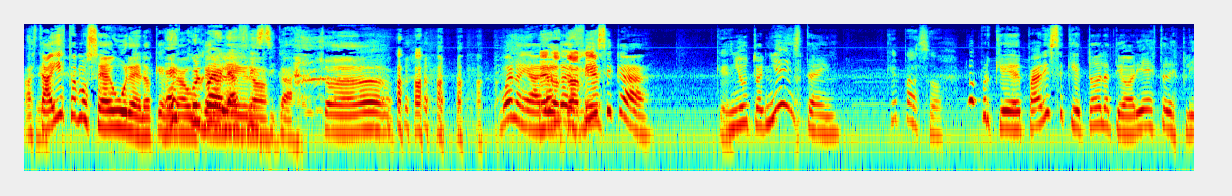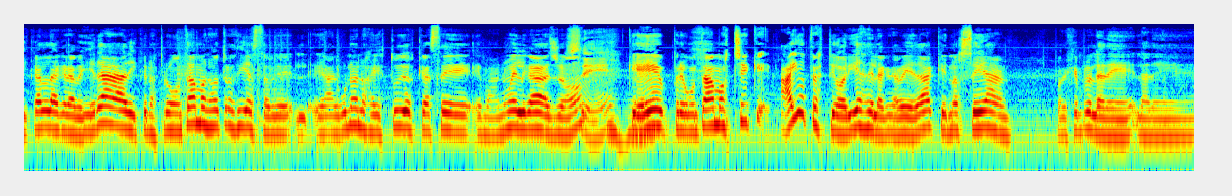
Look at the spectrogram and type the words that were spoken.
Hasta ahí estamos seguros de lo que es, Es un culpa agujero de la negro. física. Bueno, y hablando de también- física, ¿Qué? Newton y Einstein. ¿Qué pasó? No, porque parece que toda la teoría esta de explicar la gravedad y que nos preguntamos los otros días sobre eh, algunos de los estudios que hace Emanuel Gallo, Sí. que preguntábamos, che, que ¿hay otras teorías de la gravedad que no sean, por ejemplo, la de la de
